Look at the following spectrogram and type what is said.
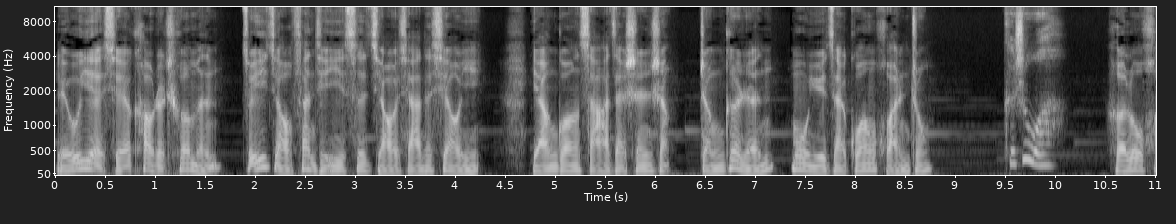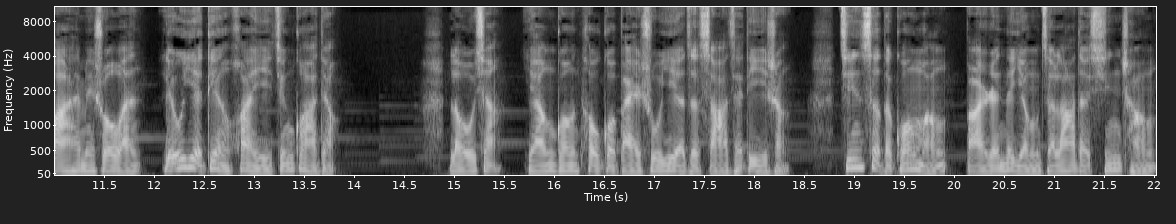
刘烨斜靠着车门，嘴角泛起一丝狡黠的笑意，阳光洒在身上，整个人沐浴在光环中。可是我，何露话还没说完，刘烨电话已经挂掉。楼下阳光透过柏树叶子洒在地上，金色的光芒把人的影子拉得心长。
